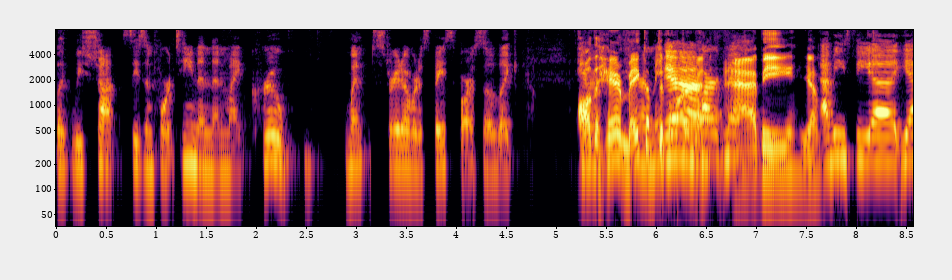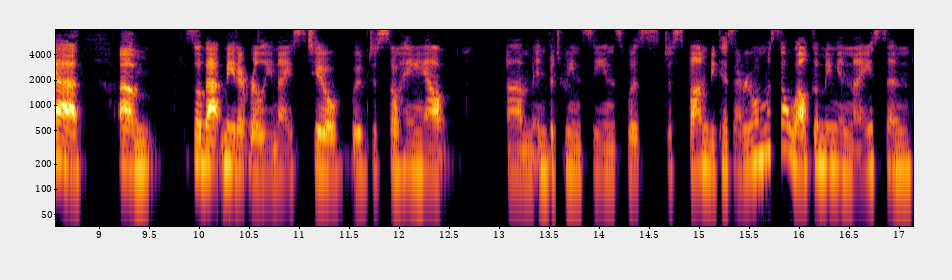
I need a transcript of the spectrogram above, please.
like we shot season 14 and then my crew went straight over to space force so like All the hair and makeup makeup department, department. Abby, yep. Abby Thea, yeah. Um, so that made it really nice too. We're just so hanging out um, in between scenes was just fun because everyone was so welcoming and nice and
